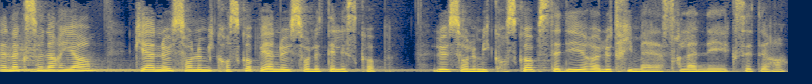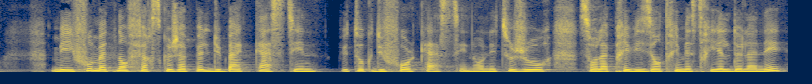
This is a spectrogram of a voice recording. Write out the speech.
Un actionnariat qui a un œil sur le microscope et un œil sur le télescope le, sur le microscope, c'est-à-dire le trimestre, l'année, etc. Mais il faut maintenant faire ce que j'appelle du backcasting plutôt que du forecasting. On est toujours sur la prévision trimestrielle de l'année,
